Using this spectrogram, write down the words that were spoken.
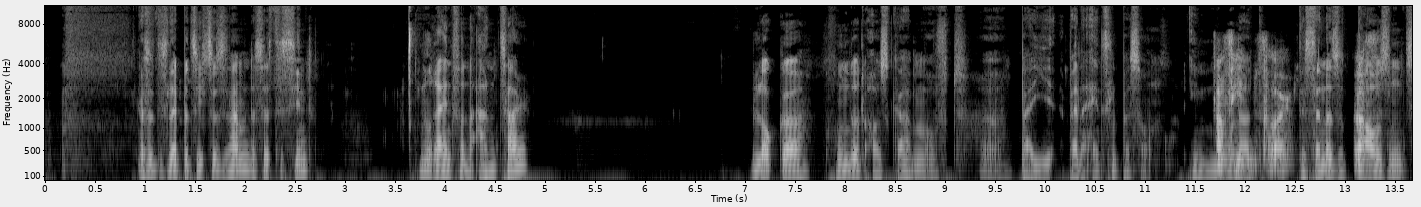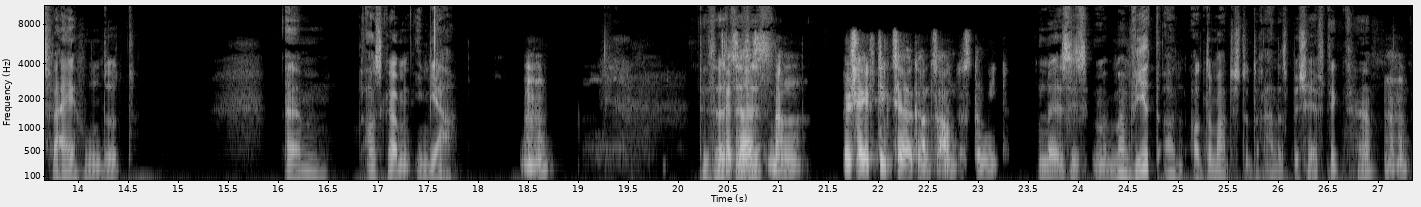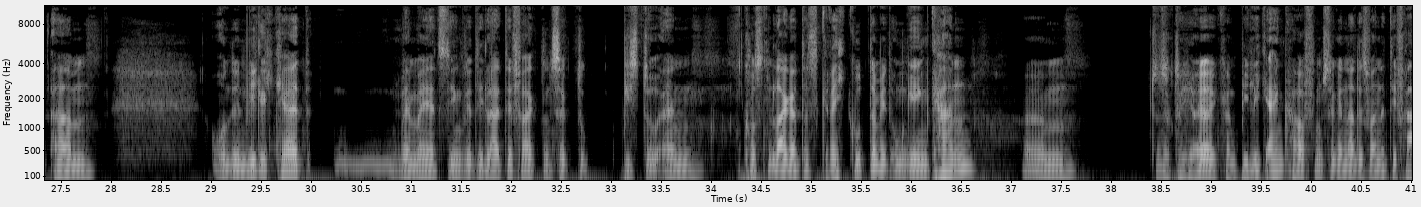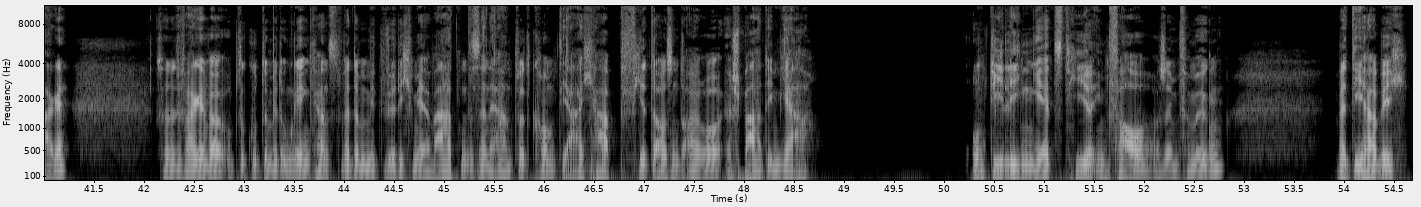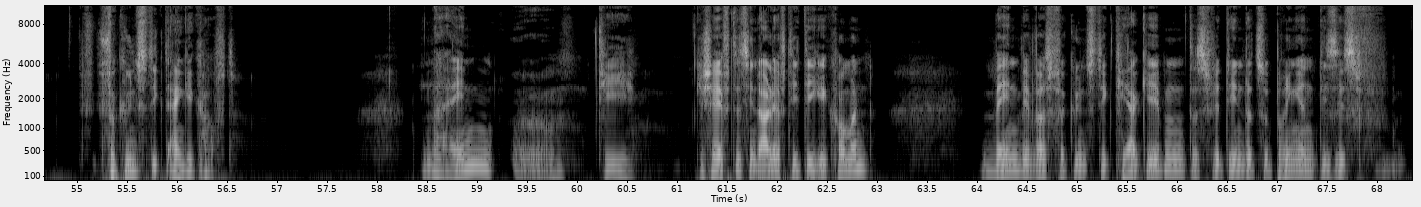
also das läppert sich zusammen. Das heißt, es sind nur rein von der Anzahl locker 100 Ausgaben oft äh, bei, je, bei einer Einzelperson im Monat. Auf jeden Fall. Das sind also 1200 ähm, Ausgaben im Jahr. Mhm. Das heißt, das heißt ist, man beschäftigt sich ja ganz anders damit. Na, es ist, man wird automatisch dadurch anders beschäftigt. Ja? Mhm. Ähm, und in Wirklichkeit, wenn man jetzt irgendwie die Leute fragt und sagt, du bist du ein Kostenlager, das recht gut damit umgehen kann, ähm, dann sagt er, ja, ja, ich kann billig einkaufen. Sag ich, das war nicht die Frage. Sondern die Frage war, ob du gut damit umgehen kannst, weil damit würde ich mir erwarten, dass eine Antwort kommt, ja, ich habe 4000 Euro erspart im Jahr. Und die liegen jetzt hier im V, also im Vermögen, weil die habe ich vergünstigt eingekauft. Nein, äh, die Geschäfte sind alle auf die Idee gekommen, wenn wir was vergünstigt hergeben, dass wir den dazu bringen, dieses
